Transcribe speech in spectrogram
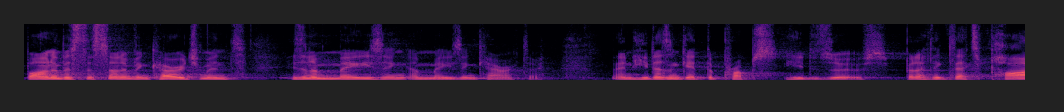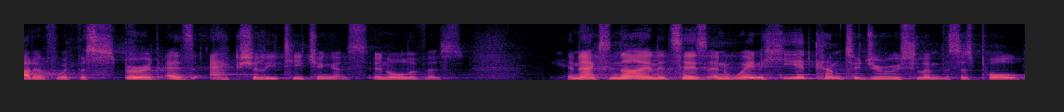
Barnabas, the son of encouragement, he's an amazing, amazing character. And he doesn't get the props he deserves. But I think that's part of what the Spirit is actually teaching us in all of this. In Acts 9, it says, And when he had come to Jerusalem, this is Paul,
